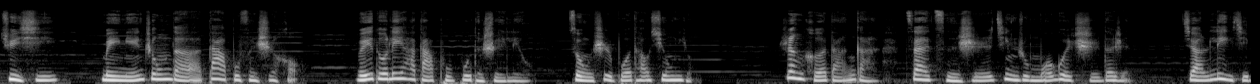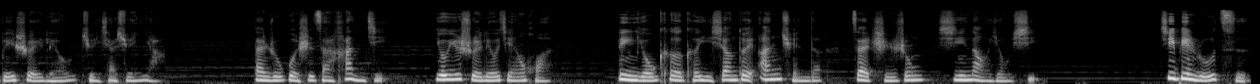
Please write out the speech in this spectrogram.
据悉，每年中的大部分时候，维多利亚大瀑布的水流总是波涛汹涌，任何胆敢在此时进入魔鬼池的人，将立即被水流卷下悬崖。但如果是在旱季，由于水流减缓，令游客可以相对安全地在池中嬉闹游戏。即便如此，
